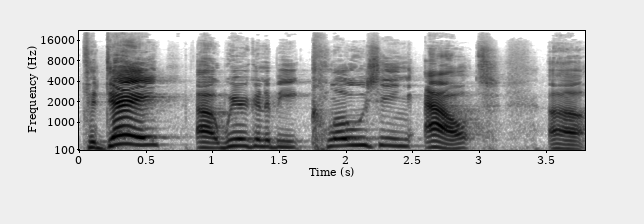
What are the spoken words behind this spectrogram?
Today, uh, we're going to be closing out uh,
